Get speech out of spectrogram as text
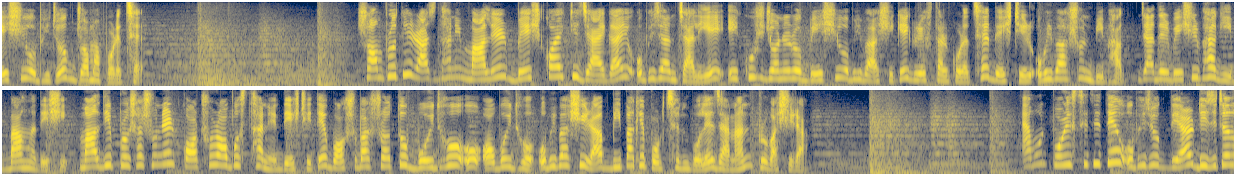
বেশি অভিযোগ জমা পড়েছে। সম্প্রতি রাজধানী মালের বেশ কয়েকটি জায়গায় অভিযান চালিয়ে একুশ জনেরও বেশি অভিবাসীকে গ্রেফতার করেছে দেশটির অভিবাসন বিভাগ, যাদের বেশিরভাগই বাংলাদেশি। মালদ্বীপ প্রশাসনের কঠোর অবস্থানে দেশটিতে বসবাসরত বৈধ ও অবৈধ অভিবাসীরা বিপাকে পড়ছেন বলে জানান প্রবাসীরা। পরিস্থিতিতে অভিযোগ দেওয়ার ডিজিটাল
